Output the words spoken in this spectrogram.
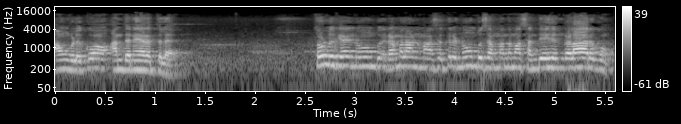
அவங்களுக்கும் அந்த நேரத்துல. தொழுகை நோன்பு ரமலான் மாசத்துல நோன்பு சம்பந்தமா சந்தேகங்களா இருக்கும்.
